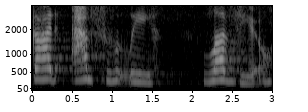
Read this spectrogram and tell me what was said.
God absolutely loves you.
